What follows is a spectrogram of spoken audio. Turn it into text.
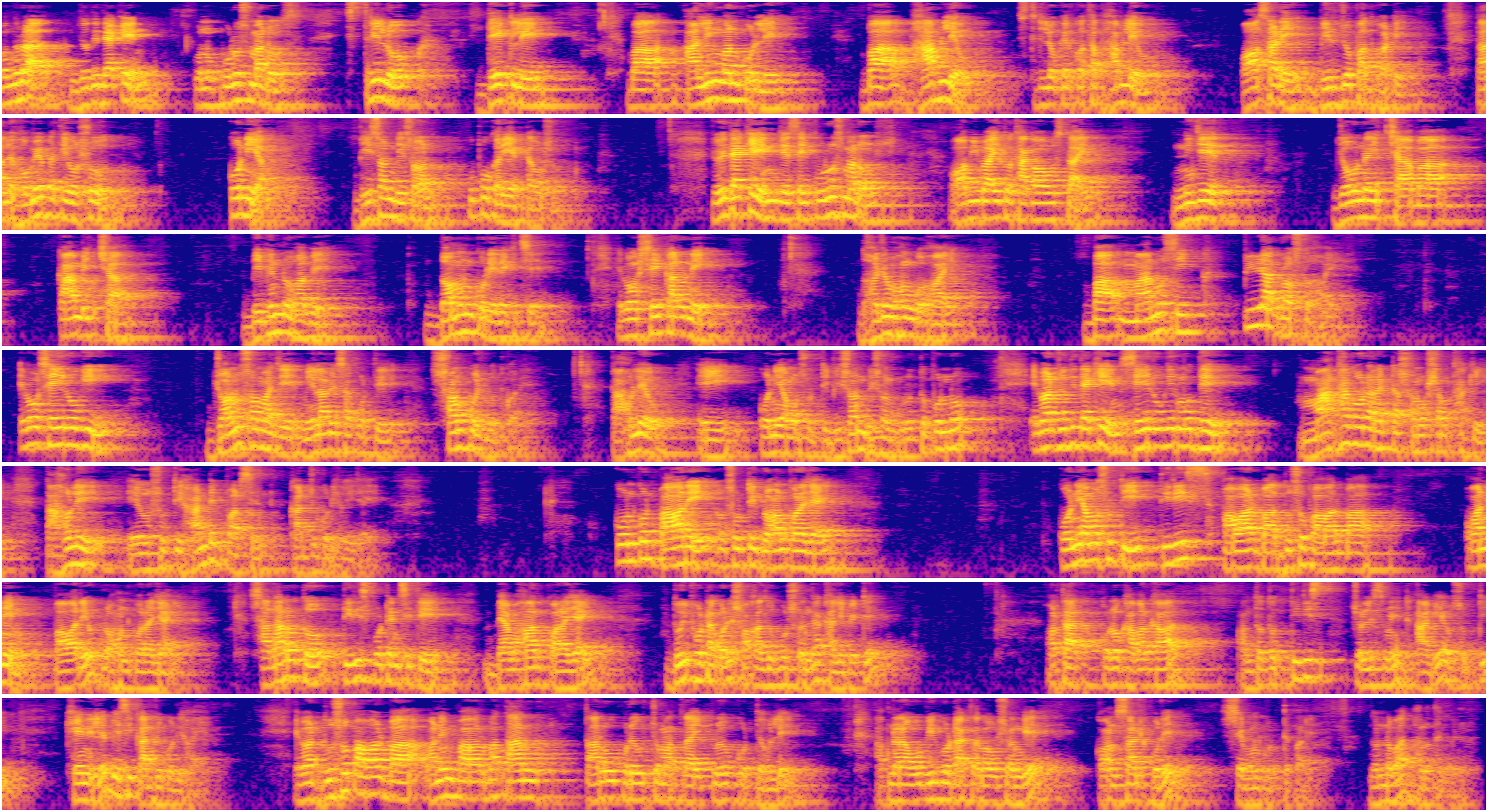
বন্ধুরা, যদি দেখেন কোনো পুরুষ মানুষ স্ত্রীলোক দেখলে বা আলিঙ্গন করলে বা ভাবলেও স্ত্রীলোকের কথা ভাবলেও অসাড়ে বীর্যপাত ঘটে। তাহলে হোমিওপ্যাথি ওষুধ কোনিয়াম ভীষণ ভীষণ উপকারী একটা ওষুধ। যদি দেখেন যে সেই পুরুষ মানুষ অবিবাহিত থাকা অবস্থায় নিজের যৌন ইচ্ছা বা কাম ইচ্ছা বিভিন্নভাবে দমন করে রেখেছে এবং সেই কারণে ধ্বজভঙ্গ হয় বা মানসিক পীড়াগ্রস্ত হয়। এবং সেই রোগী জনসমাজে মেলামেশা করতে সংকোচ বোধ করে। তাহলেও এই কনিয়াম ওষুধটি ভীষণ ভীষণ গুরুত্বপূর্ণ। এবার যদি দেখেন সেই রোগীর মধ্যে মাথা ঘোরার একটা সমস্যাও থাকে, তাহলে এই ওষুধটি হান্ড্রেড পারসেন্ট কার্যকরী হয়ে যায়। কোন কোন পাওয়ারে ওষুধটি গ্রহণ করা যায়? কনিয়াম ওষুধটি তিরিশ পাওয়ার বা দুশো পাওয়ার বা অনেম পাওয়ারেও গ্রহণ করা যায়। সাধারণত তিরিশ পোটেন্সিতে ব্যবহার করা যায়। দুই ফোঁটা করে সকাল দুপুর সন্ধ্যা খালি পেটে। অর্থাৎ কোনো খাবার খাওয়ার অন্তত তিরিশ চল্লিশ মিনিট আগে ওষুধটি খেয়ে নিলে বেশি কার্যকরী হয়। এবার দুশো পাওয়ার বা অনেম পাওয়ার বা তার তারও উপরে উচ্চমাত্রায় প্রয়োগ করতে হলে আপনারা অভিজ্ঞ ডাক্তারবাবুর সঙ্গে কনসাল্ট করে সেবন করতে পারে। ধন্যবাদ, ভালো থাকবেন।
